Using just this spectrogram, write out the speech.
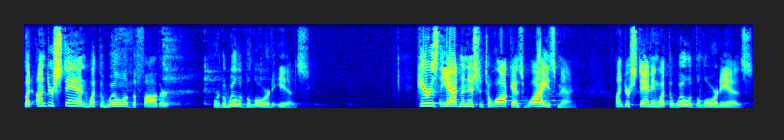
but understand what the will of the Father or the will of the Lord is. Here is the admonition to walk as wise men, understanding what the will of the Lord is.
